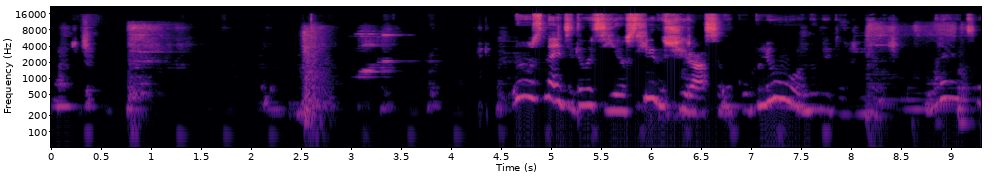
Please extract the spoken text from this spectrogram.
платье. Знаете, давайте я в следующий раз его куплю, но мне тоже не очень нравится.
